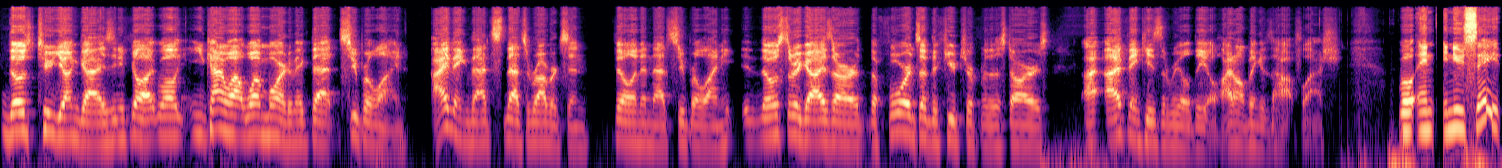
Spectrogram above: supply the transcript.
those two young guys, and you feel like, well, you kind of want one more to make that super line. I think that's that's Robertson filling in that super line. He, those three guys are the forwards of the future for the Stars. I, I think he's the real deal. I don't think it's a hot flash. Well, and and you say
